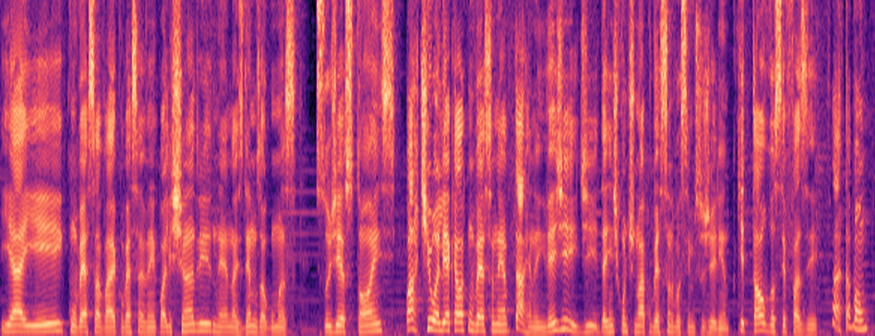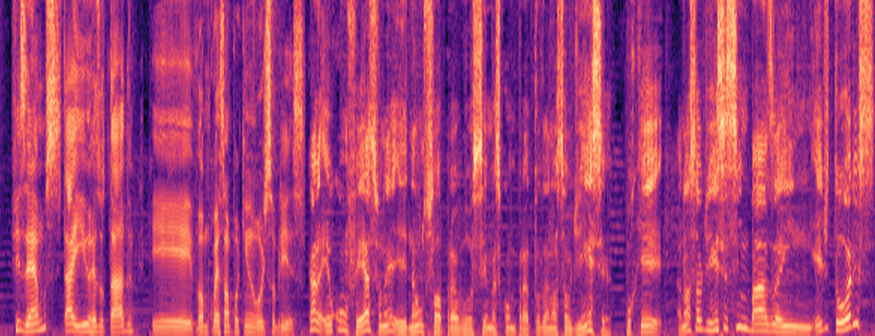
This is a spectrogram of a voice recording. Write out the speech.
E aí, conversa vai, conversa vem com o Alexandre, né? Nós demos algumas sugestões. Partiu ali aquela conversa, né? Tá, Renan, em vez de, de da gente continuar conversando, você me sugerindo, que tal você fazer? Ah, tá bom. Fizemos, tá aí o resultado e vamos conversar um pouquinho hoje sobre isso. Cara, eu confesso, né, e não só para você, mas como para toda a nossa audiência, porque a nossa audiência se embasa em editores,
